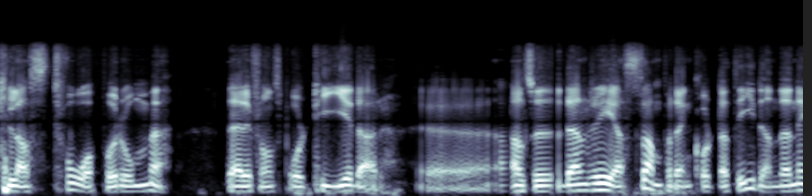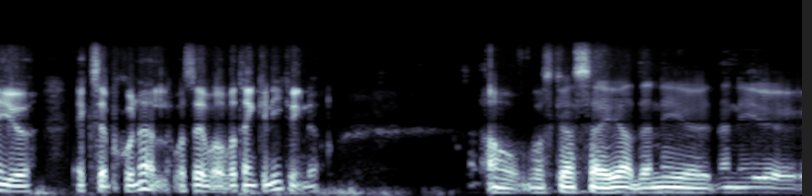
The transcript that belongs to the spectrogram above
klass 2 på Romme. Därifrån spår 10 där. Eh, alltså den resan på den korta tiden, den är ju exceptionell. Vad, säger, vad, vad tänker ni kring det? Ja, vad ska jag säga? Den är ju, den är ju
